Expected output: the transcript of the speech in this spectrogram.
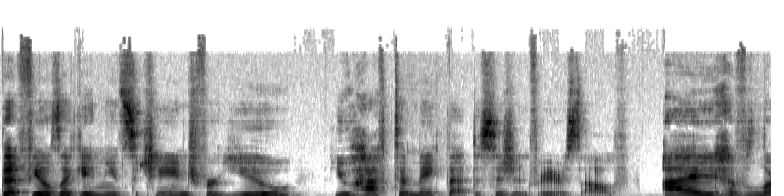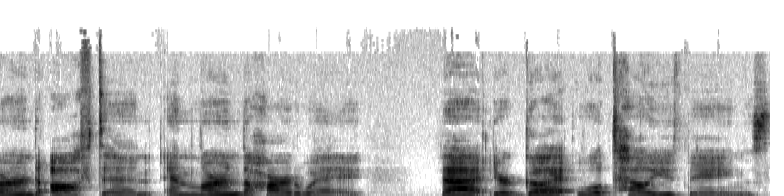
that feels like it needs to change for you, you have to make that decision for yourself. I have learned often and learned the hard way that your gut will tell you things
